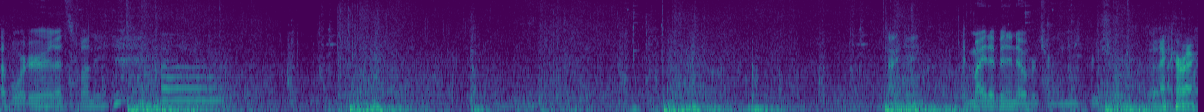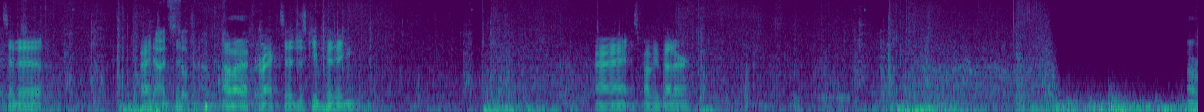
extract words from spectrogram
a boarder. That's funny. In. It might have been an overturn, I'm pretty sure. But I corrected it. Alright, No, it's still gonna overturn, I'm gonna correct it. Just keep hitting. Alright, it's probably better. I don't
